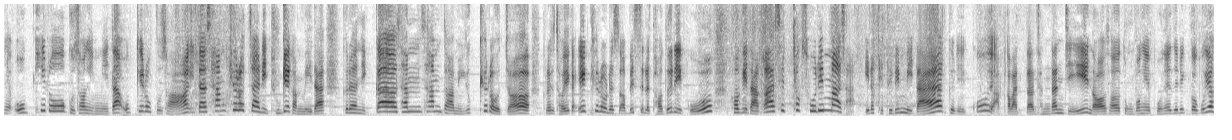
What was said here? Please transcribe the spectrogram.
네, 5kg 구성입니다. 5kg 구성. 일단 3kg짜리 두 개 갑니다. 그러니까 3, 3 더하면 6kg죠. 그래서 저희가 1kg를 서비스를 더 드리고 거기다가 세척 소림마사 이렇게 드립니다. 그리고 아까 봤던 전단지 넣어서 동봉해 보내드릴 거고요.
